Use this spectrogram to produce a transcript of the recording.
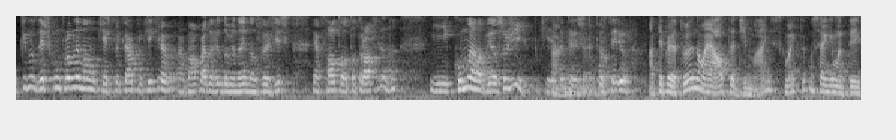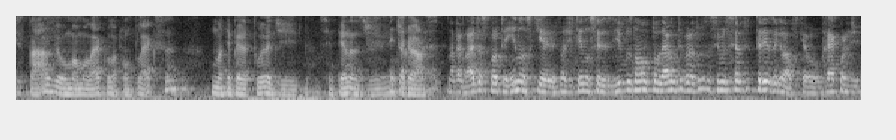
O que nos deixa com um problemão, que é explicar por que a maior parte da vida dominante na superfície é fotoautotrófica, né? E como ela veio a surgir, porque Ah, já teria né, sido então- posterior. A temperatura não é alta demais? Como é que tu consegue manter estável uma molécula complexa numa temperatura de centenas de, então, de graus. Na verdade, as proteínas que a gente tem nos seres vivos não toleram temperaturas acima de 113 graus, que é o recorde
